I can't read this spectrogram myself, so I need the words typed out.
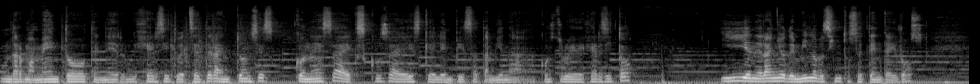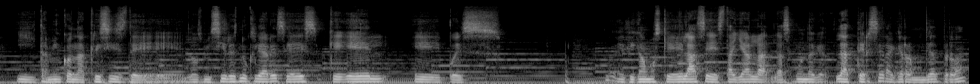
un armamento, tener un ejército, etc. Entonces, con esa excusa es que él empieza también a construir ejército. Y en el año de 1972, y también con la crisis de los misiles nucleares, es que él, eh, pues, eh, digamos que él hace estallar la, la, segunda, la tercera guerra mundial, perdón.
